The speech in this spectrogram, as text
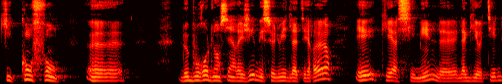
qui confond euh, le bourreau de l'Ancien Régime et celui de la Terreur et qui assimile la guillotine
